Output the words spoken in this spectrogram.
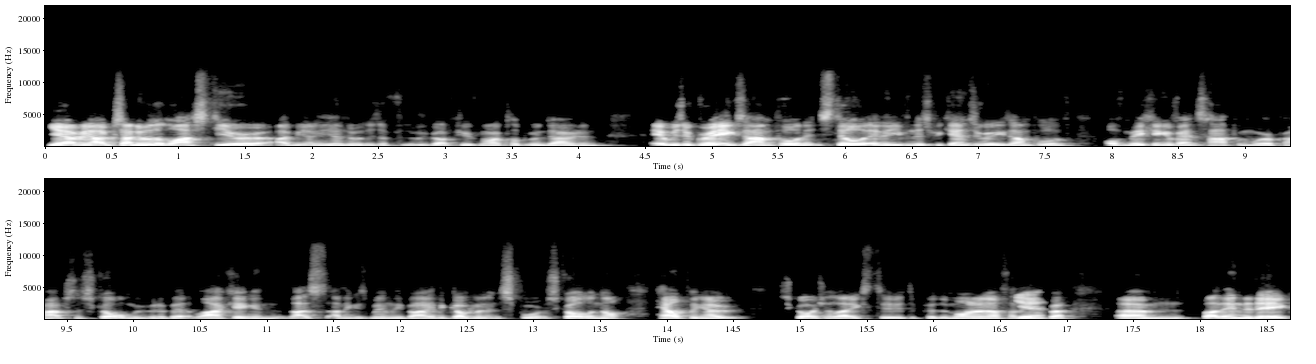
yeah. I mean because I know that last year. I mean I know there's a we've got a few from our club going down and it was a great example and it's still and even this weekend's a great example of of making events happen where perhaps in Scotland we've been a bit lacking and that's I think it's mainly by the government and sport Scotland not helping out Scottish athletics to to put them on enough. I yeah. think but um, but at the end of the day,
